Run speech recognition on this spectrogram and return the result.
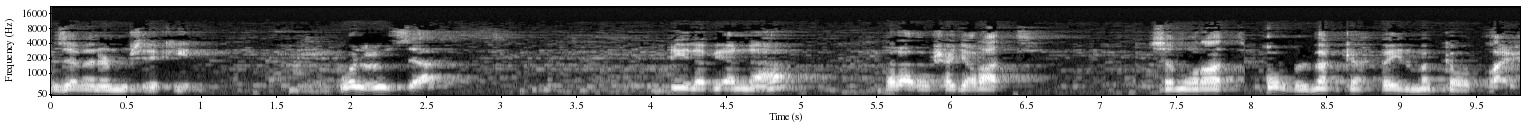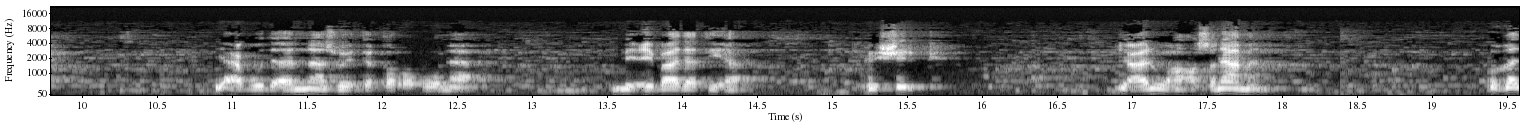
زمن المشركين. والعزى قيل بأنها ثلاث شجرات سمورات قرب المكة بين مكة والطائف. يعبدها الناس ويتقربون بعبادتها. في الشرك جعلوها أصناما وقد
